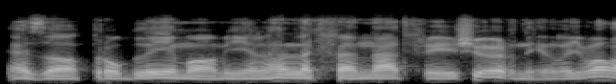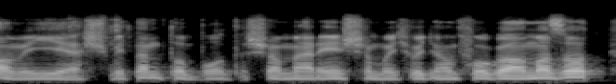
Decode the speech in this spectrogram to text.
ez a probléma, ami jelenleg fennállt Fraziernél, vagy valami ilyesmit, nem tudom pontosan már én sem, hogy hogyan fogalmazott,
